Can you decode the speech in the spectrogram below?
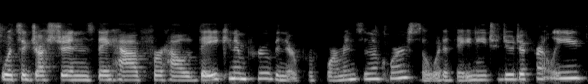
what suggestions they have for how they can improve in their performance in the course. So what do they need to do differently?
